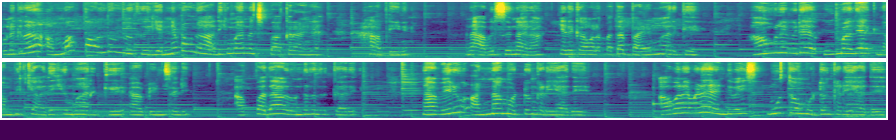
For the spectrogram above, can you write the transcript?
உனக்கு தான் அம்மா அப்பா வந்து உனக்கு என்ன விட உனக்கு அதிகமாக வச்சு பார்க்குறாங்க அப்படின்னு. ஆனால் அவர் சொன்னாரா எனக்கு அவளை பார்த்தா பயமாக இருக்குது அவங்கள விட உண்மையிலே எனக்கு நம்பிக்கை அதிகமாக இருக்குது அப்படின்னு சொல்லி. அப்பதான் அவர் உணர்ந்திருக்காரு. நான் வெறும் அண்ணா மட்டும் கிடையாது. அவனை விட ரெண்டு வயசு மூத்தவன் மட்டும் கிடையாது.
